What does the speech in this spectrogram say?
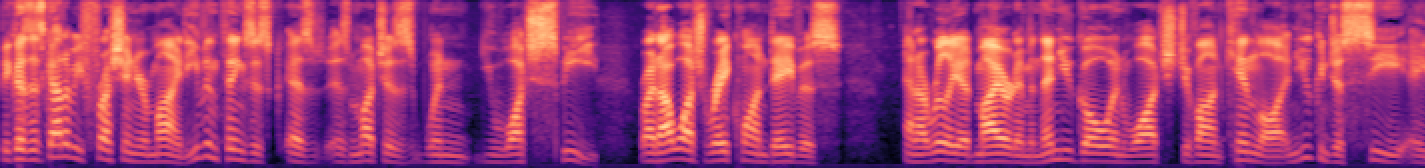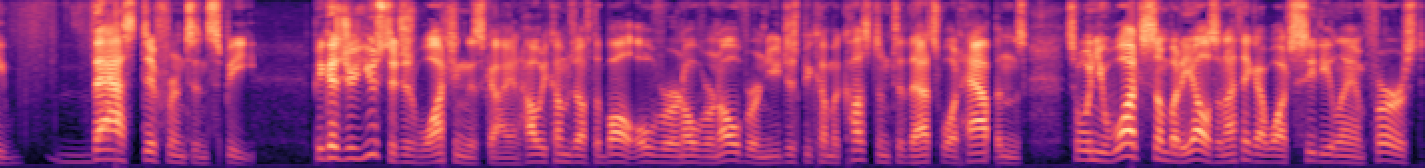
because it's got to be fresh in your mind. Even things as, as, as much as when you watch speed, right? I watched Raekwon Davis and I really admired him. And then you go and watch Javon Kinlaw and you can just see a vast difference in speed because you're used to just watching this guy and how he comes off the ball over and over and over, and you just become accustomed to that's what happens. So when you watch somebody else, and I think I watched CeeDee Lamb first,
